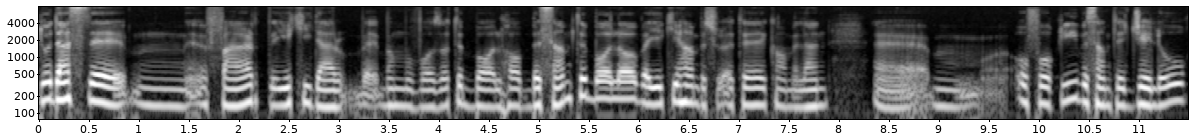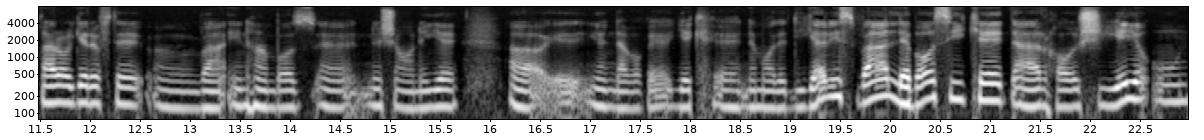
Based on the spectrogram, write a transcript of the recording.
دو دست فرد یکی در به موازات بالها به سمت بالا و یکی هم به صورت کاملا افقی به سمت جلو قرار گرفته و این هم باز نشانه یعنی در واقع یک نماد دیگری است و لباسی که در حاشیه اون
